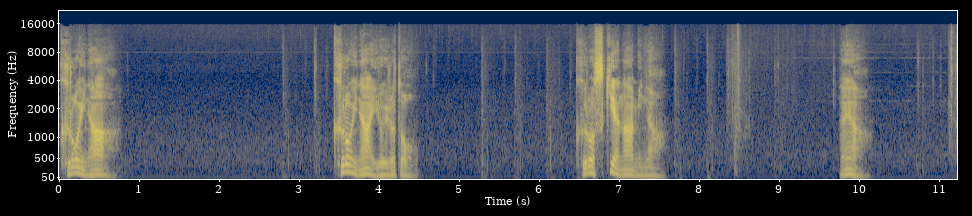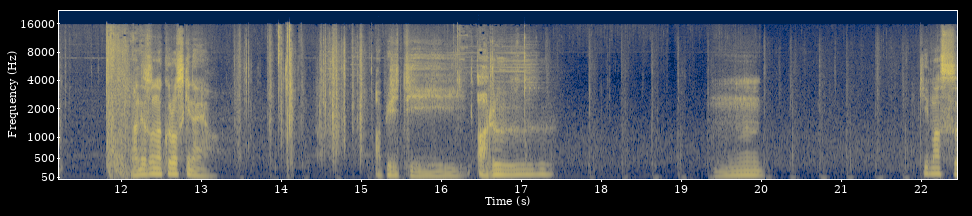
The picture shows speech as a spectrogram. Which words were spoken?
黒いな。黒いな、いろいろと。黒好きやな、みんな。なんや。なんでそんな黒好きなんや。アビリティあるうん。きます。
